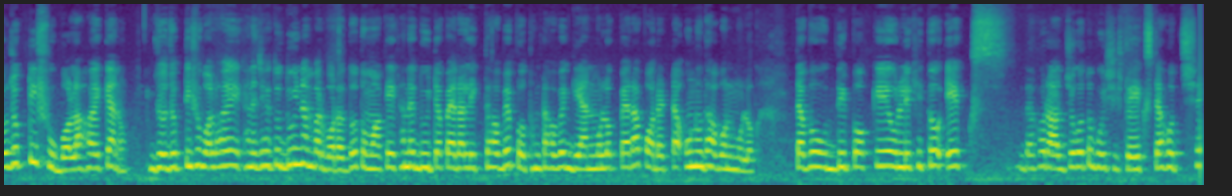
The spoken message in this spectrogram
যোজক টিস্যু বলা হয় কেন? যোজক টিস্যু বলা হয় এখানে যেহেতু দুই নাম্বার বরাদ্দ, তোমাকে এখানে দুইটা প্যারা লিখতে হবে। প্রথমটা হবে জ্ঞানমূলক প্যারা, পরেরটা অনুধাবনমূলক। তারপর উদ্দীপকে উল্লিখিত এক্স দেখো রাজ্যগত বৈশিষ্ট্য এক্সটা হচ্ছে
